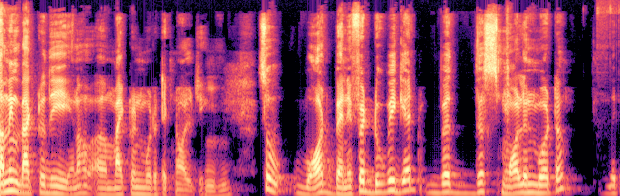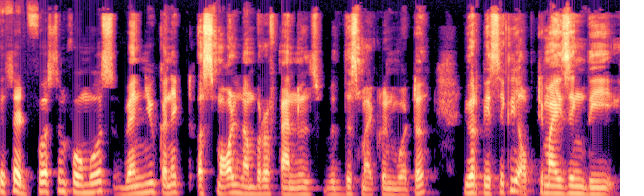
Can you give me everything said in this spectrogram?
coming back to the you know uh, microinverter technology Mhm. So, what benefit do we get with this small inverter? Like I said, first and foremost, when you connect a small number of panels with this microinverter, you are basically optimizing the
